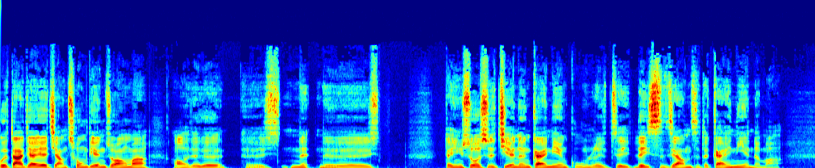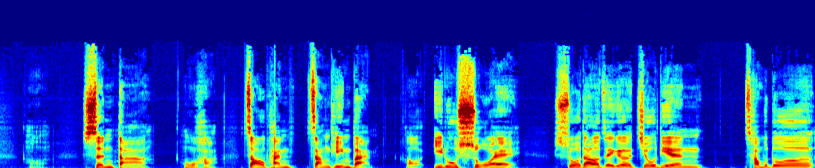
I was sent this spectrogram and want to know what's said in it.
不是大家也讲充电桩吗？哦，这个呃，那那个等于说是节能概念股，那这类似这样子的概念的嘛。好、哦，神达哇，早盘涨停板，好、哦、一路锁哎，锁到这个九点差不多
